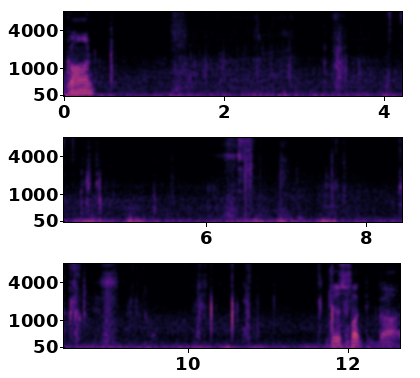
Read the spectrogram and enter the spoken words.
Gone. Gone.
